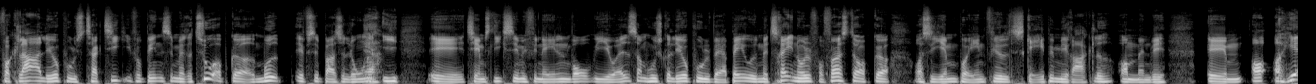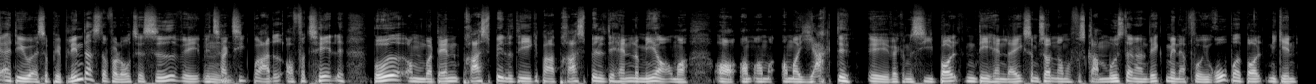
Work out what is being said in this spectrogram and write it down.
forklarer Liverpools taktik i forbindelse med returopgøret mod FC Barcelona ja. i øh, Champions League semifinalen, hvor vi jo alle sammen husker Liverpool være bagud med 3-0 fra første opgør, og så hjemme på Anfield skabe miraklet, om man vil. Øhm, og, og her er det jo altså Pep Linders, der får lov til at sidde ved, ved mm. taktikbrættet og fortælle både om, hvordan presspillet, det er ikke bare presspil, det handler mere om at, om, om, om at jagte, øh, hvad kan man sige, bolden. Det handler ikke som sådan om at få skræmme modstanderen væk, men at få erobret bolden igen,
